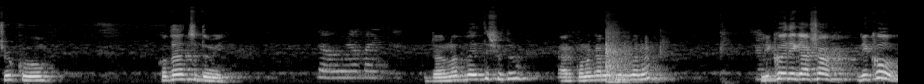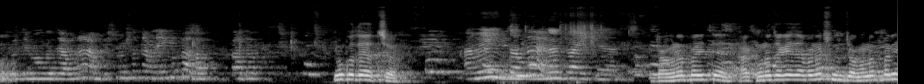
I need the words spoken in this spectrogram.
চুকু কোথায় যাচ্ছ তুমি? জগন্নাথ বাড়িতে শুধু? আর কোনো গান করবে না? রিকু এদিকে আসো। রিকু তুমি কোথায় যাচ্ছ? আমি জগন্নাথ বাড়িতে আর কোনো জায়গায় যাবে না? শুধু জগন্নাথ বাড়ি?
